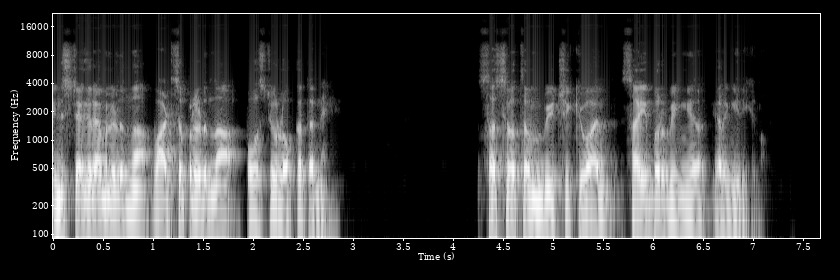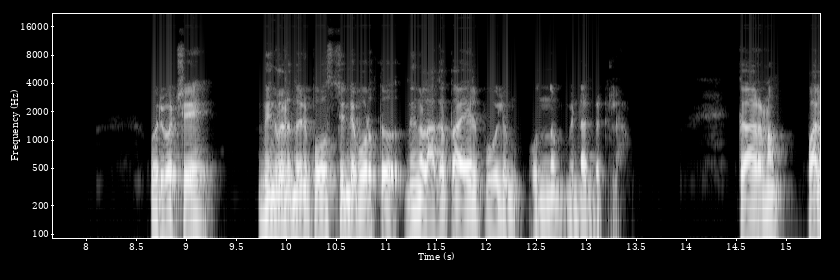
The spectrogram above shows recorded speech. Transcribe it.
ഇൻസ്റ്റാഗ്രാമിലിടുന്ന വാട്സപ്പിലിടുന്ന പോസ്റ്റുകളൊക്കെ തന്നെ സശ്രദ്ധം വീക്ഷിക്കുവാൻ സൈബർ വിങ് ഇറങ്ങിയിരിക്കുന്നു. ഒരുപക്ഷെ നിങ്ങളിടുന്ന ഒരു പോസ്റ്റിന്റെ പുറത്ത് നിങ്ങൾ അകത്തായാൽ പോലും ഒന്നും മിണ്ടാൻ പറ്റില്ല. കാരണം പല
